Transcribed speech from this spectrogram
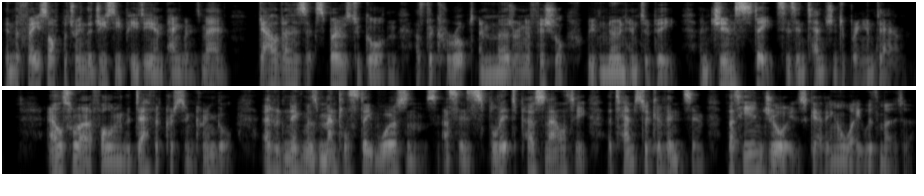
In the face-off between the GCPD and Penguin's men, Galavan is exposed to Gordon as the corrupt and murdering official we've known him to be, and Jim states his intention to bring him down. Elsewhere, following the death of Kristen Kringle, Edward Nygma's mental state worsens as his split personality attempts to convince him that he enjoys getting away with murder.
